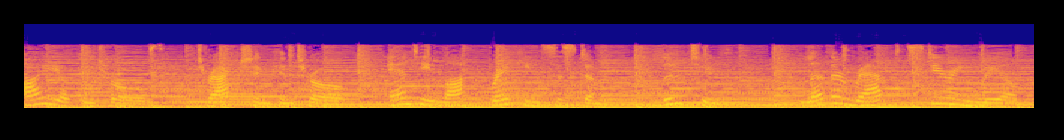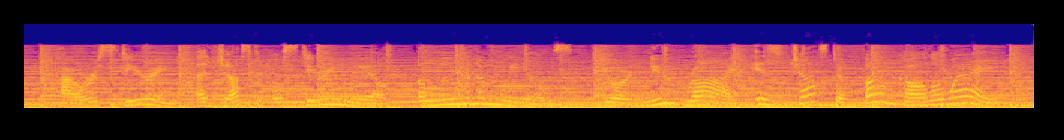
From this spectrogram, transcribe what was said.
audio controls, traction control, anti-lock braking system, Bluetooth, leather-wrapped steering wheel, power steering, adjustable steering wheel, aluminum wheels. Your new ride is just a phone call away.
